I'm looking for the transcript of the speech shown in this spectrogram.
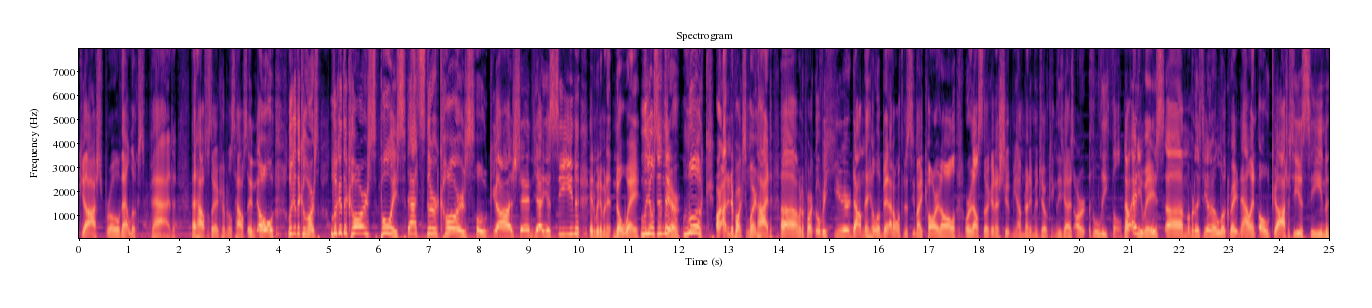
gosh, bro, that looks bad. That house was like a criminal's house. And oh, look at the cars. Look at the cars. Boys, that's their cars. Oh gosh. And yeah, you seen? And wait a minute. No way. Leo's in there. Look. All right, I need to park somewhere and hide. Uh, I'm going to park over here down the hill a bit. I don't want them to see my car at all or else they're going to shoot me. I'm not even joking. These guys are lethal. Now, anyways, um, I'm really taking a look right now. And oh gosh, I see Yassine.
